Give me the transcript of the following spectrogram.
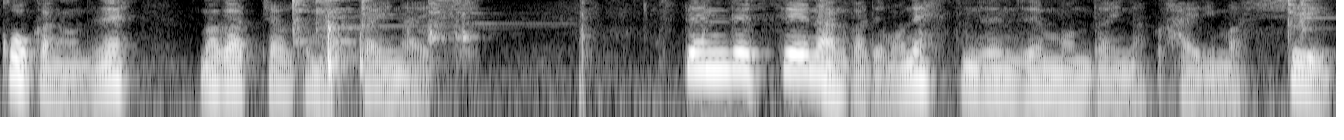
高価なのでね、曲がっちゃうともったいないし。ステンレス製なんかでもね、全然問題なく入りますし、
